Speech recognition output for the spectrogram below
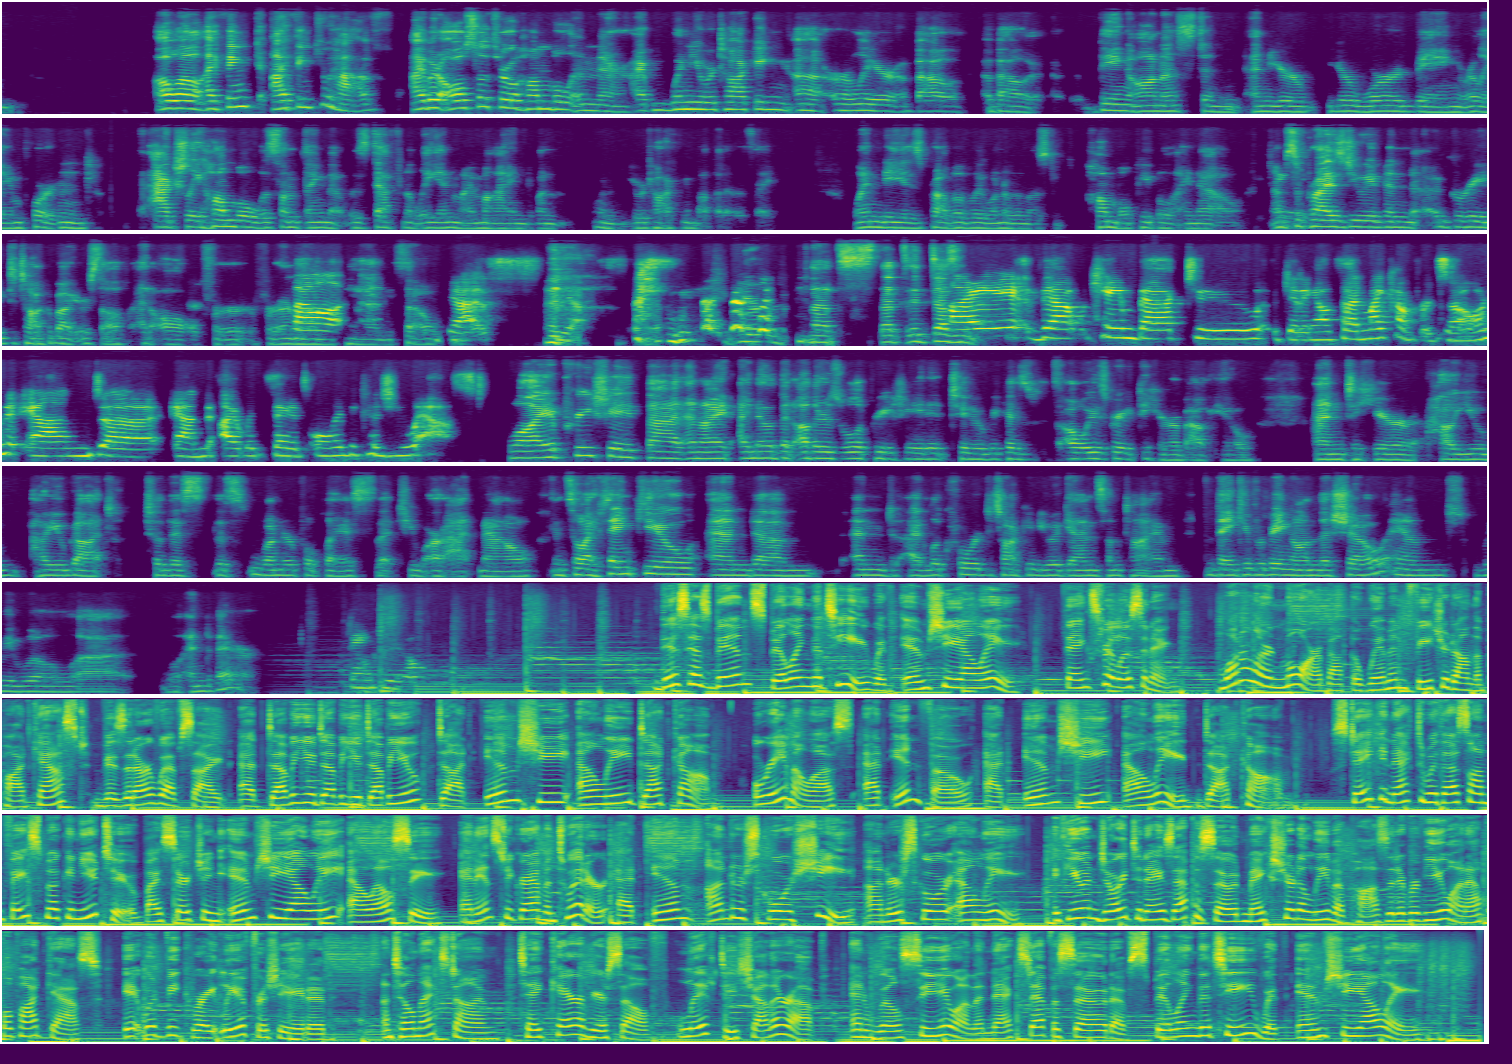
Oh well, I think I think you have. I would also throw humble in there. I, when you were talking uh, earlier about about being honest and and your your word being really important, actually humble was something that was definitely in my mind when when you were talking about that. I was like, Wendy is probably one of the most humble people I know. I'm surprised you even agreed to talk about yourself at all for for an Well, time. So Yes, yes. that's that's it doesn't I that came back to getting outside my comfort zone, and uh, and I would say it's only because you asked. Well, I appreciate that. And I, I know that others will appreciate it too, because it's always great to hear about you and to hear how you how you got to this this wonderful place that you are at now. And so I thank you and um and I look forward to talking to you again sometime. Thank you for being on the show and we will uh we'll end there. Thank you. This has been Spilling the Tea with MCLE. Thanks for listening. Want to learn more about the women featured on the podcast? Visit our website at www.mshle.com or email us at info at mshle.com. Stay connected with us on Facebook and YouTube by searching MCLE LLC and Instagram and Twitter at M underscore she underscore LE. If you enjoyed today's episode, make sure to leave a positive review on Apple Podcasts. It would be greatly appreciated. Until next time, take care of yourself, lift each other up, and we'll see you on the next episode of Spilling the Tea with MCLE.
